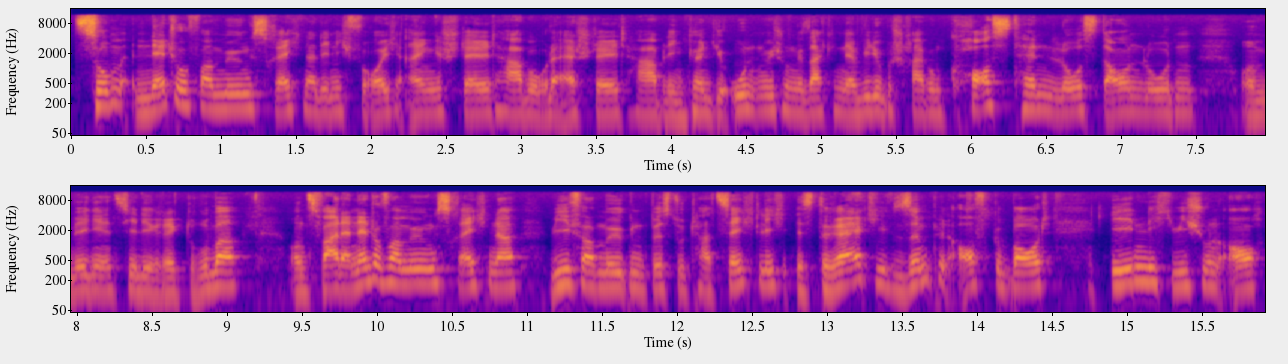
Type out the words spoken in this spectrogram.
zum Nettovermögensrechner, den ich für euch eingestellt habe oder erstellt habe. Den könnt ihr unten, wie schon gesagt, in der Videobeschreibung kostenlos downloaden. Und wir gehen jetzt hier direkt rüber. Und zwar der Nettovermögensrechner. Wie vermögend bist du tatsächlich? Ist relativ simpel aufgebaut. Ähnlich wie schon auch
